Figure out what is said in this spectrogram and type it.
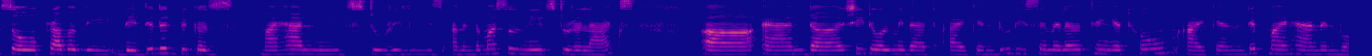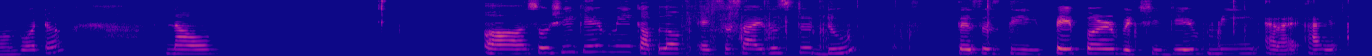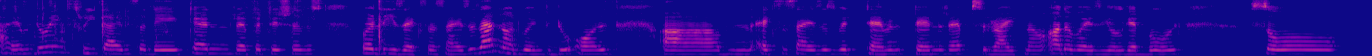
So probably they did it because my hand needs to release I mean the muscle needs to relax uh, and uh, she told me that I can do the similar thing at home. I can dip my hand in warm water. Now, uh, so she gave me a couple of exercises to do. This is the paper which she gave me and I, I, I am doing three times a day, 10 repetitions for these exercises. I'm not going to do all um, exercises with 10, 10 reps right now otherwise you'll get bored. So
